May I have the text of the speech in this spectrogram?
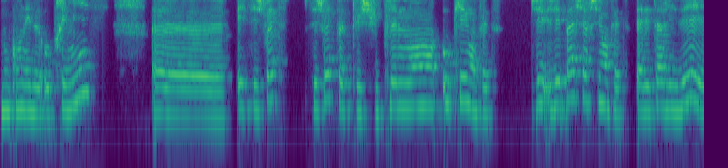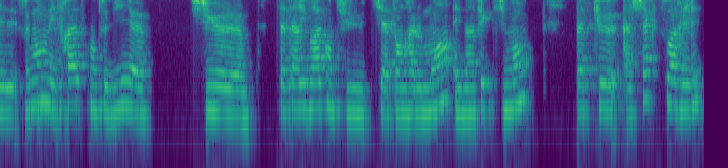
donc on est aux prémices euh, et c'est chouette, c'est chouette parce que je suis pleinement ok en fait. J'ai, pas cherché en fait. Elle est arrivée et souvent les phrases qu'on te dit, euh, tu, euh, ça t'arrivera quand tu t'y attendras le moins. Et bien effectivement, parce que à chaque soirée,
